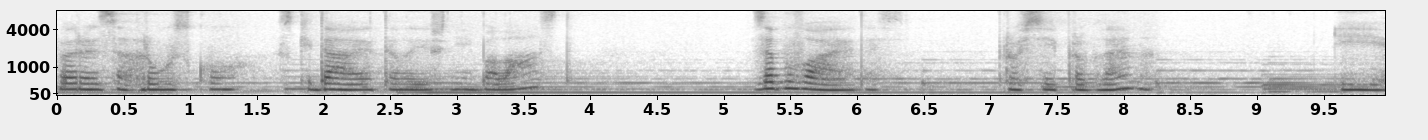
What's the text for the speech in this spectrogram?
перезагрузку, скидаєте лишній баласт, забуваєтесь про всі проблеми. І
